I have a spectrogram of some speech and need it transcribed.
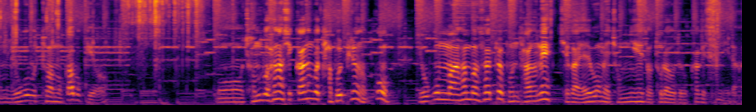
그러면 요거부터 한번 까볼게요. 뭐 전부 하나씩 까는 거 다 볼 필요는 없고 요것만 한번 살펴본 다음에 제가 앨범에 정리해서 돌아오도록 하겠습니다.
